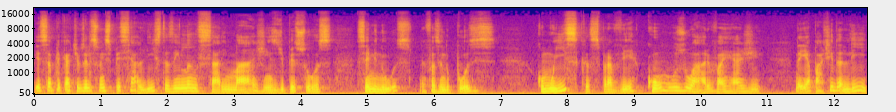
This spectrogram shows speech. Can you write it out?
esses aplicativos eles são especialistas em lançar imagens de pessoas seminuas, né, fazendo poses, como iscas para ver como o usuário vai reagir. Né? E a partir dali,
